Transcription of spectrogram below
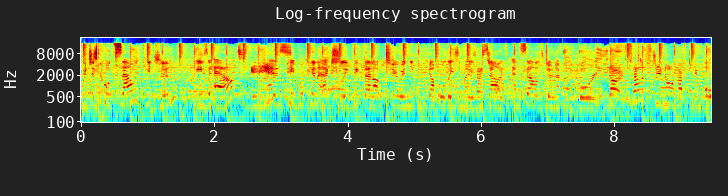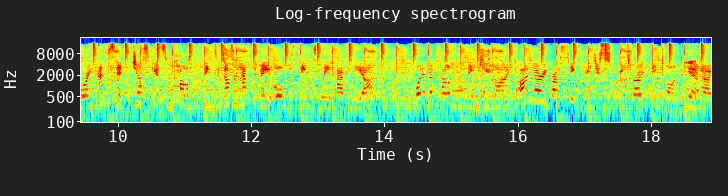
which is called Salad Kitchen, is out. It is. And people can actually pick that up too, and you can pick up all these amazing That's salads. right. And salads don't have to be boring. No, salads do not have to be boring. As I said, just get some colourful things. It doesn't have to be all the things we have here. Whatever colourful things you like. I'm very rustic. We just we throw things on. Yeah. You know,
